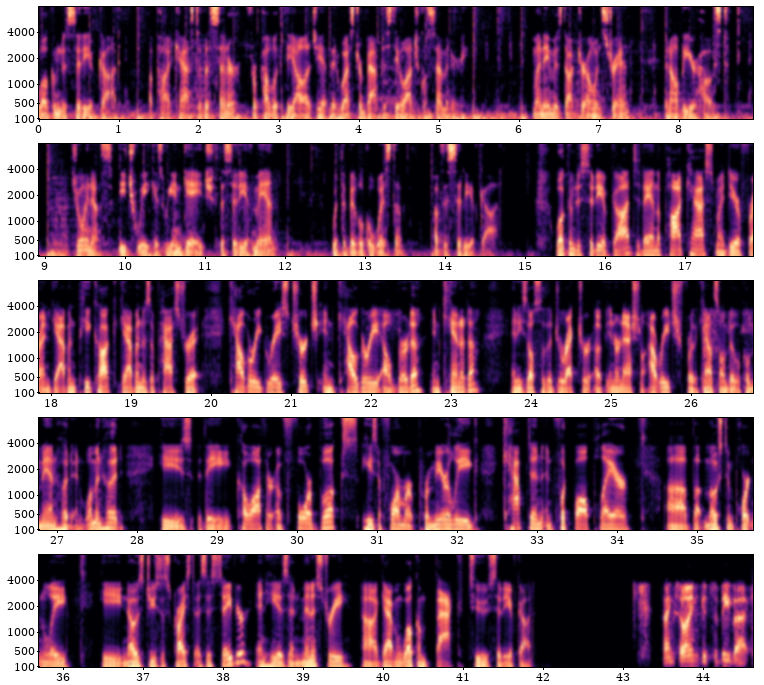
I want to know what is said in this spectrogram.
Welcome to City of God, a podcast of the Center for Public Theology at Midwestern Baptist Theological Seminary. My name is Dr. Owen Strachan, and I'll be your host. Join us each week as we engage the city of man with the biblical wisdom of the city of God. Welcome to City of God. Today on the podcast, my dear friend Gavin Peacock. Gavin is a pastor at Calvary Grace Church in Calgary, Alberta, in Canada, and he's also the director of international outreach for the Council on Biblical Manhood and Womanhood. He's the co author of four books. He's a former Premier League captain and football player. Uh, but most importantly, he knows Jesus Christ as his Savior and he is in ministry. Uh, Gavin, welcome back to City of God. Thanks, Owen. Good to be back.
